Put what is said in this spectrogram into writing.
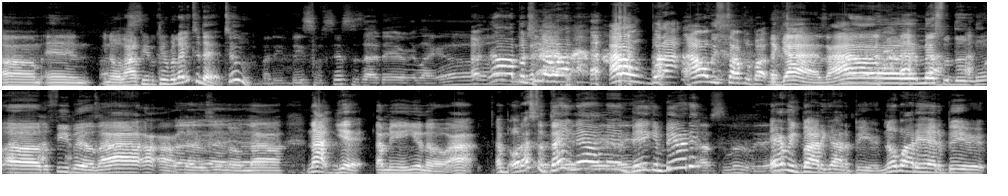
Um, and you know, a lot of people can relate to that too. But there'd be some sisters out there be like, oh. Uh, no, but you know, I, I don't. But I, I always talk about the guys. I don't mess with the uh, the females. I uh uh Right, because right, you know, right. nah, not yet. I mean, you know, I. Oh, that's the thing now, yeah, man. Big and bearded. Absolutely. Everybody got a beard. Nobody had a beard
